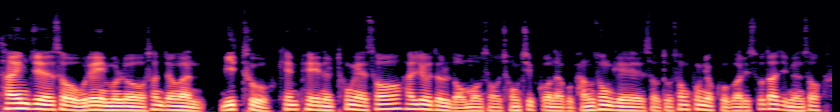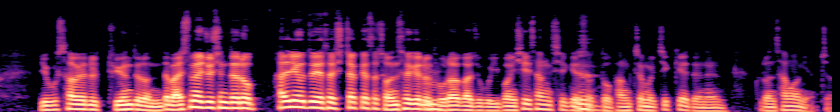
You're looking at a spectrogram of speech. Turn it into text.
타임즈에서 올해 인물로 선정한 미투 캠페인을 통해서 할리우드를 넘어서 정치권하고 방송계에서도 성폭력 고발이 쏟아지면서 미국 사회를 뒤흔들었는데 말씀해주신 대로 할리우드에서 시작해서 전 세계를 음. 돌아가지고 이번 시상식에서 예. 또 방점을 찍게 되는 그런 상황이었죠.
